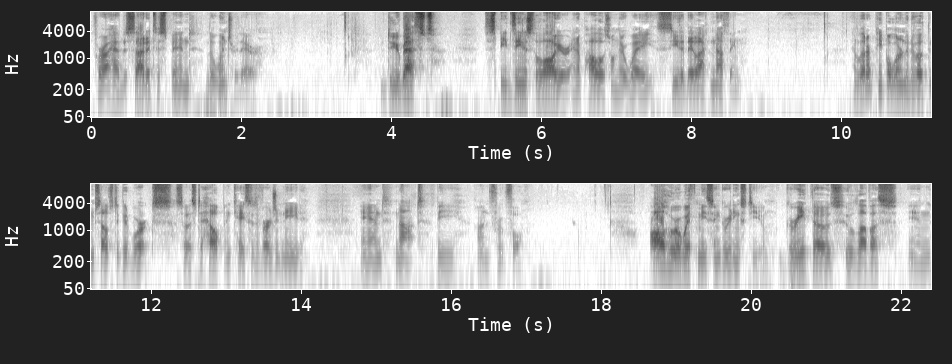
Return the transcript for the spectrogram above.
for I have decided to spend the winter there. Do your best to speed Zenas the lawyer and Apollos on their way. See that they lack nothing. And let our people learn to devote themselves to good works, so as to help in cases of urgent need and not be unfruitful. All who are with me send greetings to you. Greet those who love us in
